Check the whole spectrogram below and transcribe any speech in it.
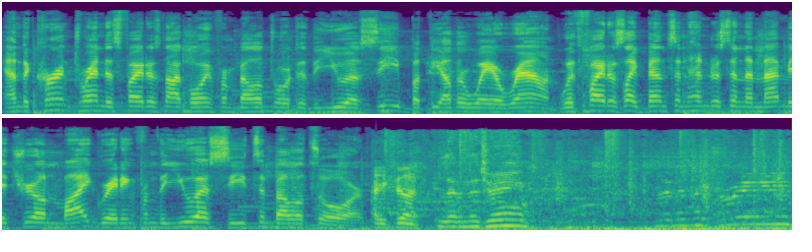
And the current trend is fighters not going from Bellator to the UFC, but the other way around, with fighters like Benson Henderson and Matt Mitrione migrating from the UFC to Bellator. How you feeling? Living the dream. Living the dream.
